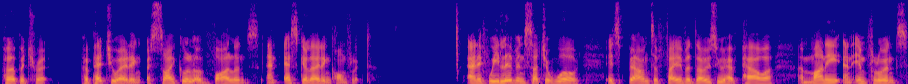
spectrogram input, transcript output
perpetra- perpetuating a cycle of violence and escalating conflict. And if we live in such a world, it's bound to favor those who have power and money and influence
